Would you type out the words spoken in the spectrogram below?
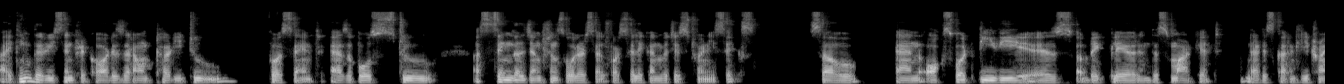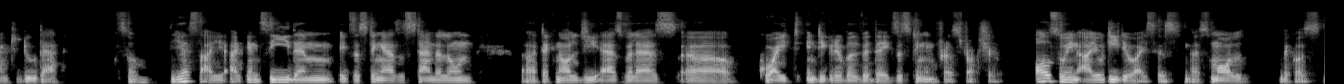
I think the recent record is around 32% as opposed to a single junction solar cell for silicon, which is 26. So, and Oxford PV is a big player in this market that is currently trying to do that. So yes, I, I can see them existing as a standalone uh, technology as well as uh, quite integrable with the existing infrastructure. Also in IoT devices, they're small because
